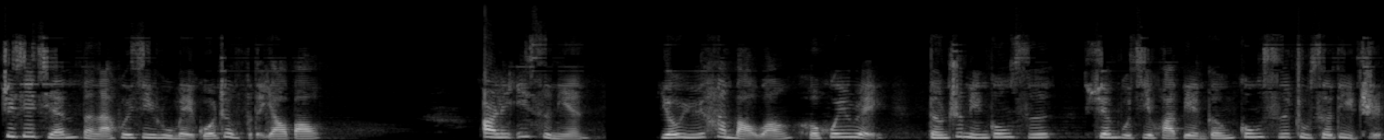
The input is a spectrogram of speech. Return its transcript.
这些钱本来会进入美国政府的腰包。二零一四年，由于汉堡王和辉瑞等知名公司宣布计划变更公司注册地址，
